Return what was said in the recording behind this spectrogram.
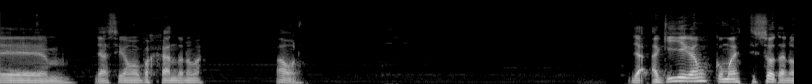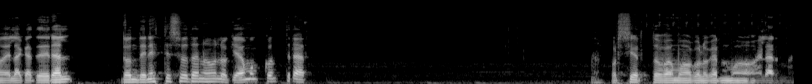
Eh, ya sigamos bajando nomás. Vámonos. Ya, aquí llegamos como a este sótano de la catedral, donde en este sótano lo que vamos a encontrar... Por cierto, vamos a colocarnos el arma.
